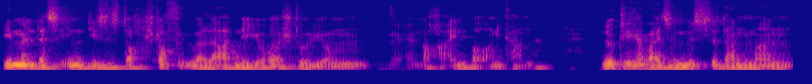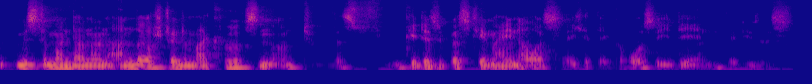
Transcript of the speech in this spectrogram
wie man das in dieses doch stoffüberladene Jurastudium äh, noch einbauen kann. Möglicherweise müsste, dann man, müsste man dann an anderer Stelle mal kürzen und das geht jetzt über das Thema hinaus. Ich hätte große Ideen für dieses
